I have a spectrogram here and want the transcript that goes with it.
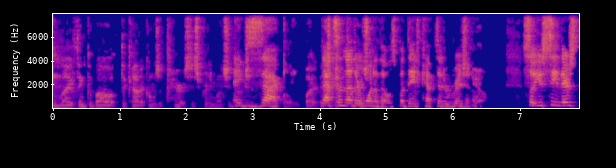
Like think about the catacombs of Paris is pretty much a dungeon, Exactly. but That's another one of those, but they've kept it original. Yeah. So you see, there's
